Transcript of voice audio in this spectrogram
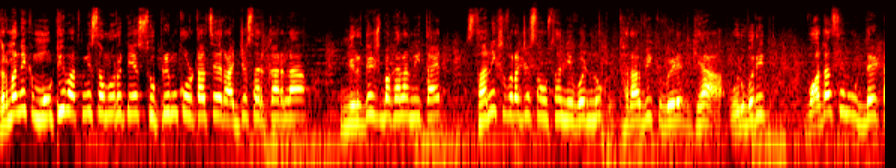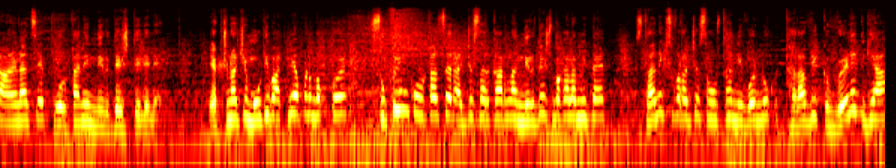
दरम्यान एक मोठी बातमी समोर येते. सुप्रीम कोर्टाचे राज्य सरकारला निर्देश बघायला मिळत आहेत. स्थानिक स्वराज्य संस्था निवडणूक ठराविक वेळेत घ्या. उर्वरित वादाचे मुद्दे टाळण्याचे कोर्टाने निर्देश दिलेले आहेत. क्षणाची मोठी बातमी आपण बघतोय. सुप्रीम कोर्टाचे राज्य सरकारला निर्देश बघायला मिळत आहेत. स्थानिक स्वराज्य संस्था निवडणूक ठराविक वेळेत घ्या.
